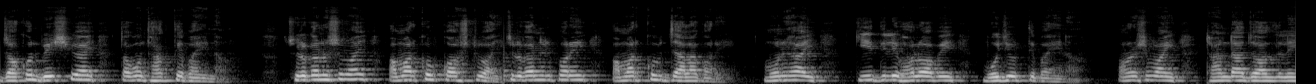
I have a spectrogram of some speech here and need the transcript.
যখন বেশি হয়, তখন থাকতে পারি না। চুলকানোর সময় আমার খুব কষ্ট হয়। চুলকানোর পরে আমার খুব জ্বালা করে। মনে হয়, কী দিলে ভালো হবে বুঝে উঠতে পারি না। অনেক সময় ঠান্ডা জল দিলে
